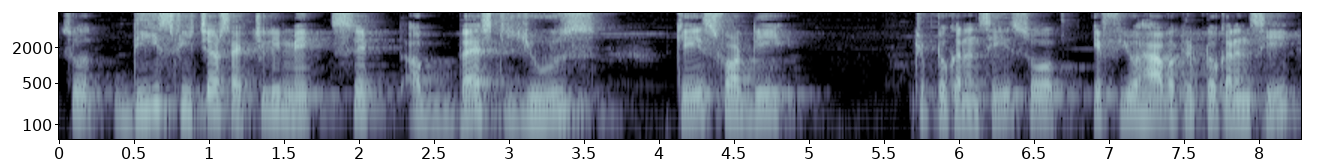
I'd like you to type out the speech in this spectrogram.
So these features actually makes it a best use case for the cryptocurrency. So if you have a cryptocurrency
